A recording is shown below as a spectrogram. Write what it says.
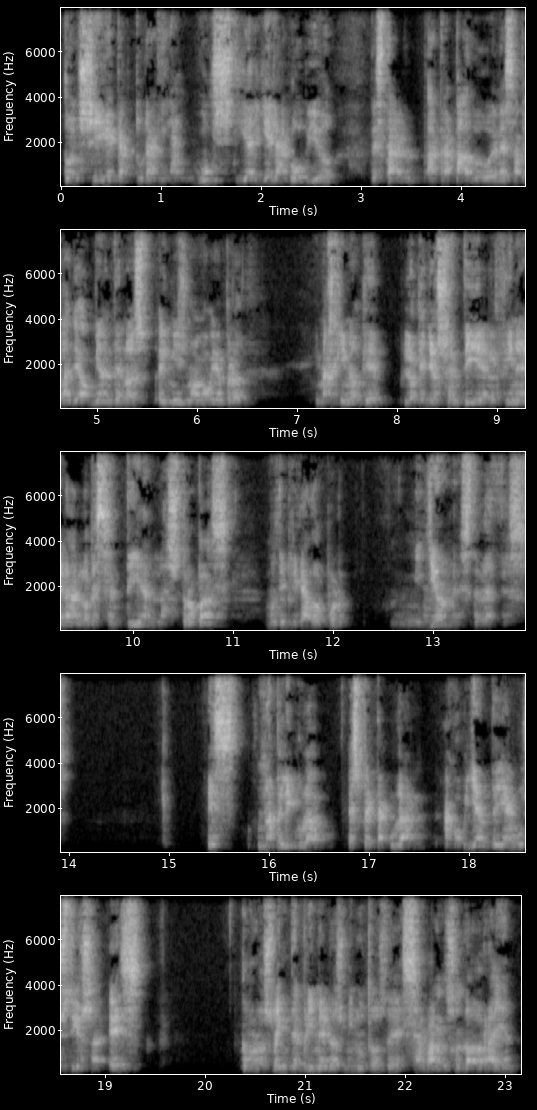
consigue capturar la angustia y el agobio de estar atrapado en esa playa. Obviamente no es el mismo agobio, pero imagino que lo que yo sentí en el cine era lo que sentían las tropas multiplicado por millones de veces. Es una película espectacular, agobiante y angustiosa. Es como los 20 primeros minutos de Salvar al soldado Ryan,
